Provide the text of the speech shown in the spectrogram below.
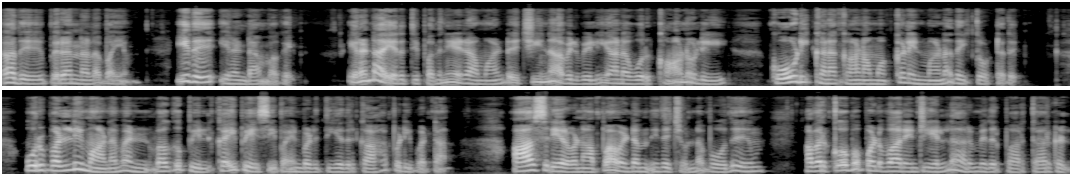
அது பிறநல பயம். இது இரண்டாம் வகை. இரண்டாயிரத்தி பதினேழாம் ஆண்டு சீனாவில் வெளியான ஒரு காணொளி கோடிக்கணக்கான மக்களின் மனதை தொட்டது. ஒரு பள்ளி மாணவன் வகுப்பில் கைபேசி பயன்படுத்தியதற்காக பிடிபட்டான். ஆசிரியர் அவன் அப்பாவிடம் இதை சொன்னபோது அவர் கோபப்படுவார் என்று எல்லாரும் எதிர்பார்த்தார்கள்.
